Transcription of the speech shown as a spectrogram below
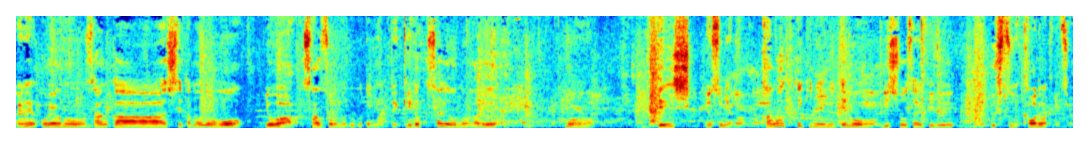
でねこれあの酸化してたものを要は酸素を抜くことによって解毒作用のあるもう電子要するにあの科学的に見ても立証されている物質に変わるわけですよ。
